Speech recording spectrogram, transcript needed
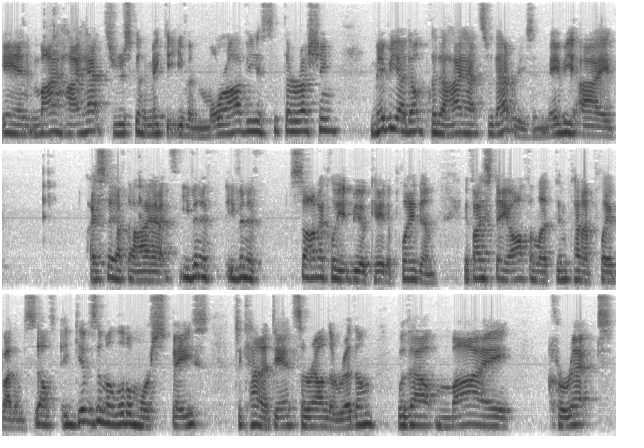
and my hi hats are just going to make it even more obvious that they're rushing, maybe I don't play the hi hats for that reason. Maybe I I stay off the hi hats, even if even if sonically it'd be okay to play them. If I stay off and let them kind of play by themselves, it gives them a little more space to kind of dance around the rhythm without my correct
